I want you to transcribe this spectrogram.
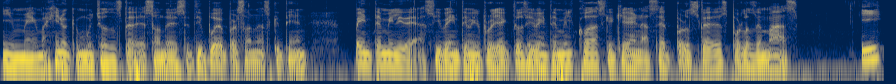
y me imagino que muchos de ustedes son de este tipo de personas que tienen 20.000 ideas y 20.000 proyectos y 20.000 cosas que quieren hacer por ustedes, por los demás, y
